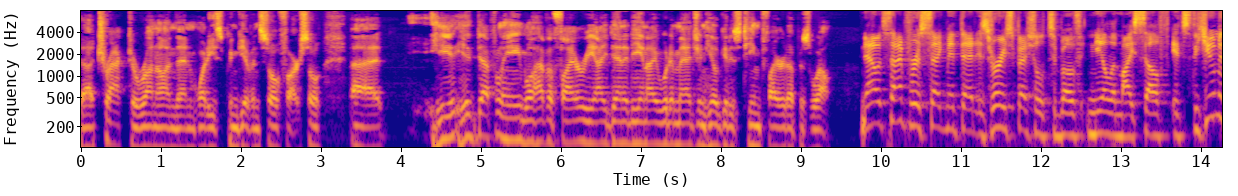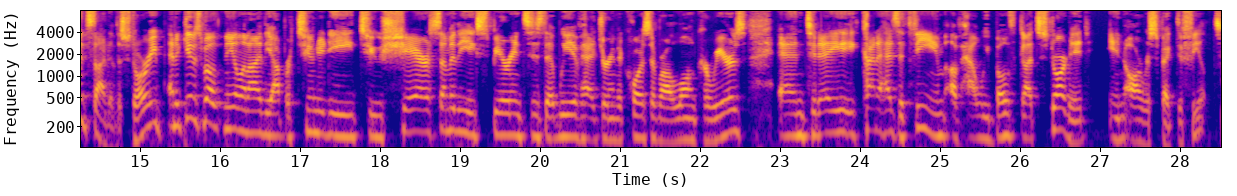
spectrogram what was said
uh track to run on than what he's been given so far. So. Uh, he, he definitely will have a fiery identity, and I would imagine he'll get his team fired up as well. Now it's time for a segment that is very special to both Neil and myself. It's the human side of the story, and it gives both Neil and I the opportunity to share some of the experiences that we have had during the course of our long careers. And today kind of has a theme of how we both got started in our respective fields.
